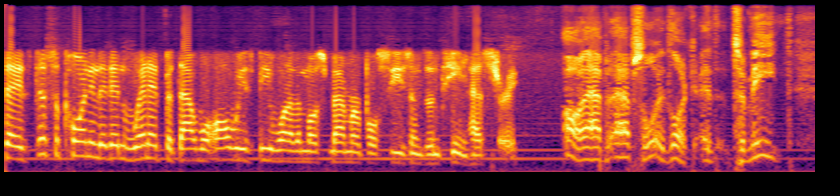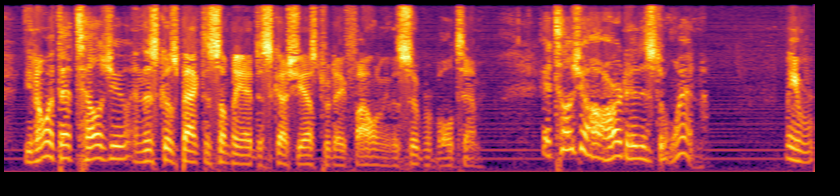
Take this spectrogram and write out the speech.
say it's disappointing they didn't win it, but that will always be one of the most memorable seasons in team history. Oh, absolutely. Look, to me, you know what that tells you? And this goes back to something I discussed yesterday following the Super Bowl, Tim. It tells you how hard it is to win. I mean,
